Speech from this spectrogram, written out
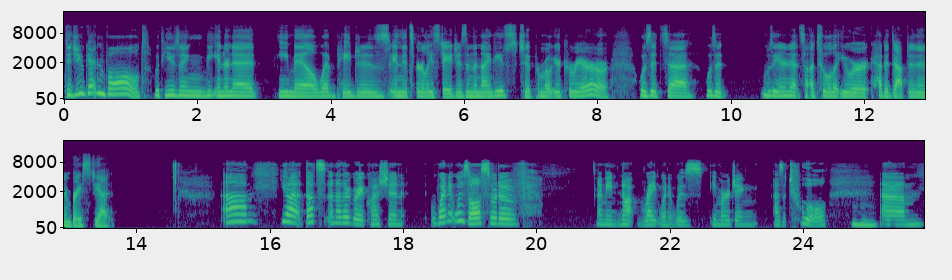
Did you get involved with using the internet, email, web pages in its early stages in the 90s to promote your career or was it uh was it was the internet a tool that you were had adapted and embraced yet? Um, yeah, that's another great question. When it was all sort of, I mean, not right when it was emerging as a tool, Mhm. um,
